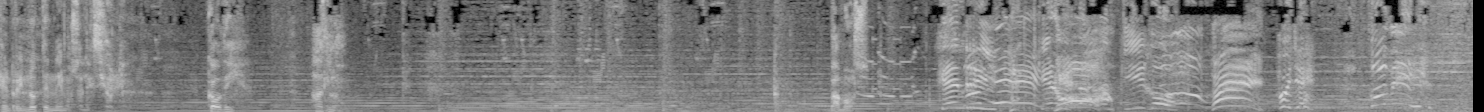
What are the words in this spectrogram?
Henry, no tenemos elección. Cody, hazlo. Vamos. ¡Henry! ¡Quiero estar contigo! ¡Hey! Oye, ¡Cody!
